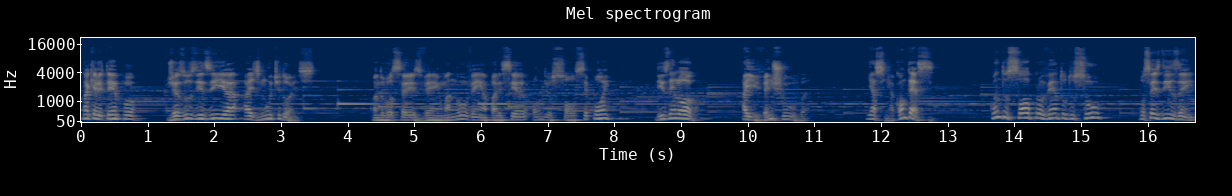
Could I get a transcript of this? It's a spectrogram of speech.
Naquele tempo, Jesus dizia às multidões: Quando vocês veem uma nuvem aparecer onde o sol se põe, dizem logo: Aí vem chuva. E assim acontece. Quando o vento do sul, vocês dizem:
